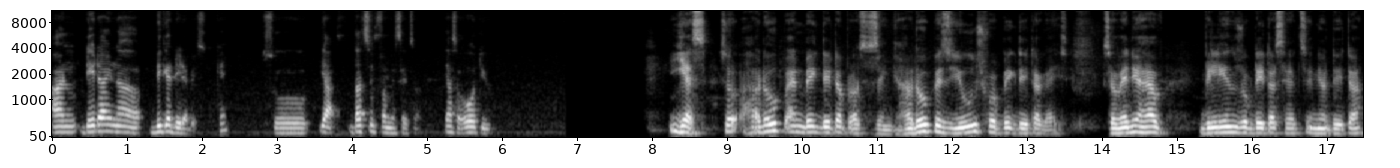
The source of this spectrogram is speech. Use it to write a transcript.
and data in a bigger database okay so yeah that's it from my side sir yeah sir over to you Yes, so Hadoop and big data processing. Hadoop is used for big data, guys. So when you have billions of data sets in your data,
